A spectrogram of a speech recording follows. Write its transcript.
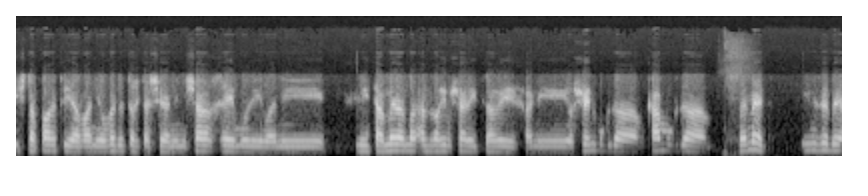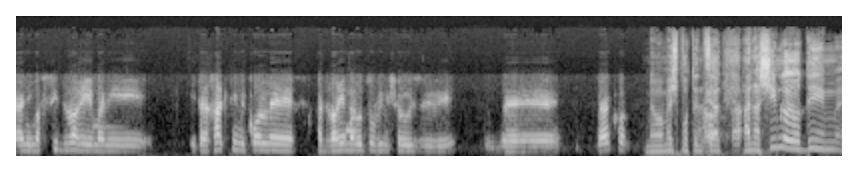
השתפרתי, אבל אני עובד יותר קשה, אני נשאר אחרי אימונים, אני מתאמן על, על דברים שאני צריך, אני יושן מוקדם, קם מוקדם, באמת, אם זה, ב... אני מפסיד דברים, אני התרחקתי מכל uh, הדברים הלא טובים שהיו סביבי. זה הכל. מממש פוטנציאל. אה, אנשים לא יודעים, אה,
